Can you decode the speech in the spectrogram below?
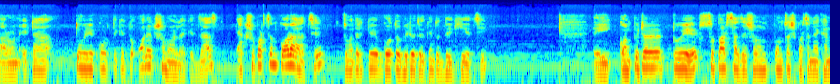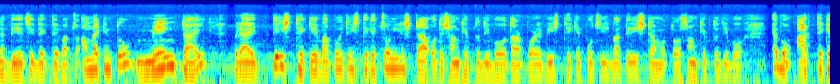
কারণ এটা তৈরি করতে কিন্তু অনেক সময় লাগে। জাস্ট একশো পার্সেন্ট করা আছে, তোমাদেরকে গত ভিডিওতে কিন্তু দেখিয়েছি। এই কম্পিউটার টু এর সুপার সাজেশন পঞ্চাশ পার্সেন্ট এখানে দিয়েছি, দেখতে পাচ্ছ। আমরা কিন্তু মেইনটাই প্রায় তিরিশ থেকে বা পঁয়ত্রিশ থেকে চল্লিশটা অতি সংক্ষিপ্ত দিব, তারপরে বিশ থেকে পঁচিশ বা তিরিশটা মতো সংক্ষিপ্ত দিব এবং আট থেকে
